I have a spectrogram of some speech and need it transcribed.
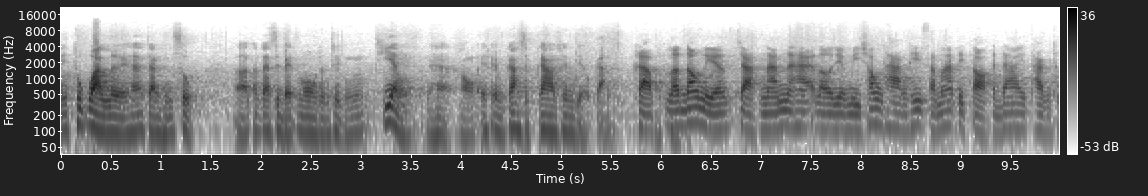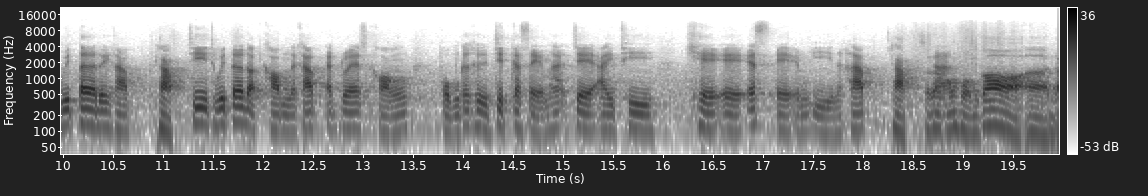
นี่ทุกวันเลยฮะจันทร์ถึงศุกร์อ่าตั้งแต่ 11 โมงจนถึงเที่ยงนะฮะของ FM 99 เช่นเดียวกัน ครับแล้วนอกเหนือจากนั้นนะฮะเรายังมีช่องทางที่สามารถติดต่อกันได้ทาง Twitter ด้วยครับ ครับ ที่ twitter.com นะครับ address ของผมก็คือจิตรเกษมฮะ J I T K A S A M E นะครับ ครับสำหรับครับของผมก็ด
